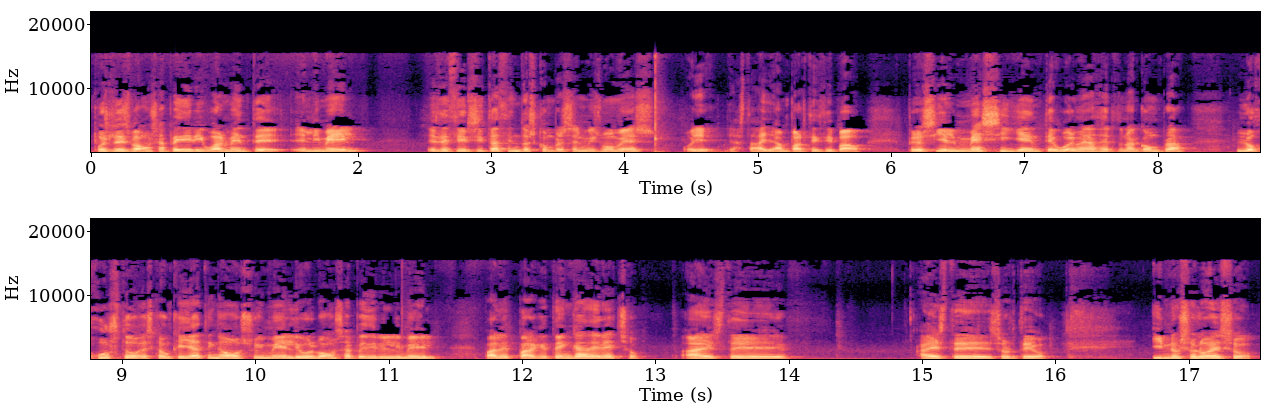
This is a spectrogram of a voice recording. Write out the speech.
Pues les vamos a pedir igualmente el email. Es decir, si te hacen dos compras el mismo mes, oye, ya está, ya han participado. Pero si el mes siguiente vuelven a hacerte una compra, lo justo es que aunque ya tengamos su email, le volvamos a pedir el email, ¿vale? Para que tenga derecho a este, a este sorteo. Y no solo eso,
